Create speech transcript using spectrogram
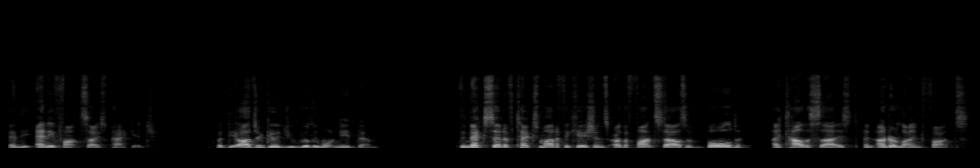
and the any font size package. But the odds are good you really won't need them. The next set of text modifications are the font styles of bold, italicized, and underlined fonts.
